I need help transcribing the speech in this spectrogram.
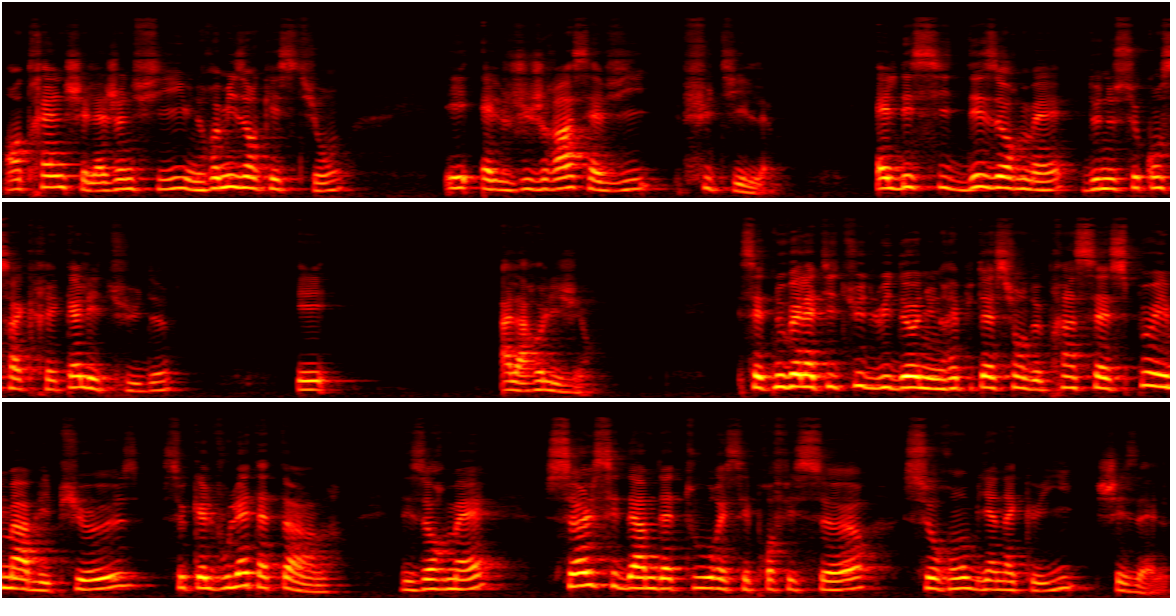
entraîne chez la jeune fille une remise en question et elle jugera sa vie futile. Elle décide désormais de ne se consacrer qu'à l'étude et à la religion. Cette nouvelle attitude lui donne une réputation de princesse peu aimable et pieuse, ce qu'elle voulait atteindre. Désormais, seules ces dames d'Atour et ses professeurs seront bien accueillis chez elle.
